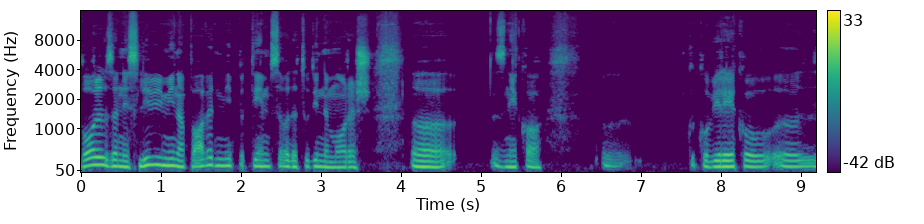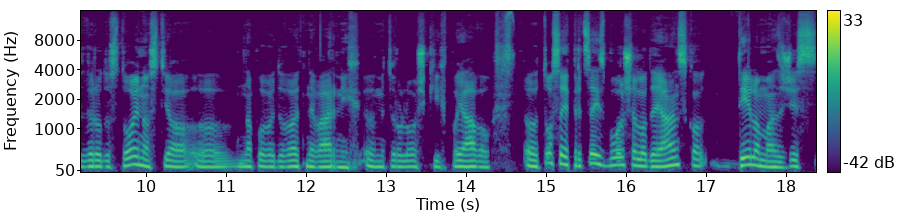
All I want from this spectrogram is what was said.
bolj zanesljivimi napovedmi, potem seveda tudi ne moreš. Uh, z neko kako bi rekel, z eh, verodostojnostjo eh, napovedovati nevarnih eh, meteoroloških pojavov. To se je precej izboljšalo dejansko, deloma že s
